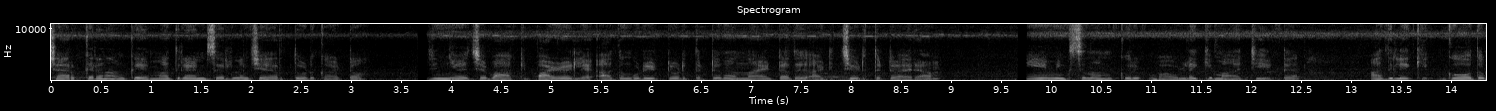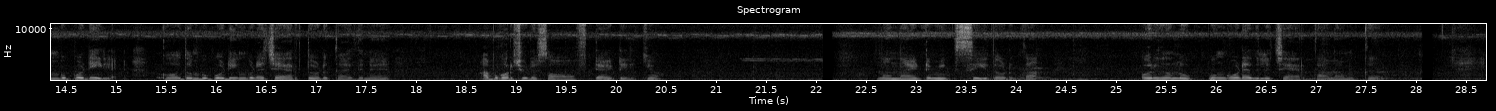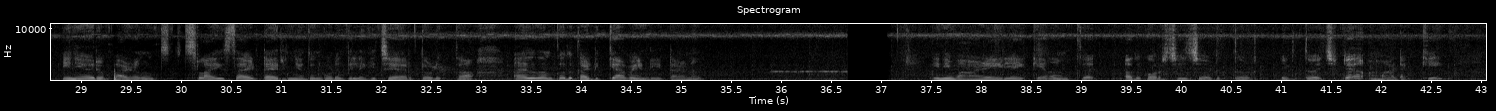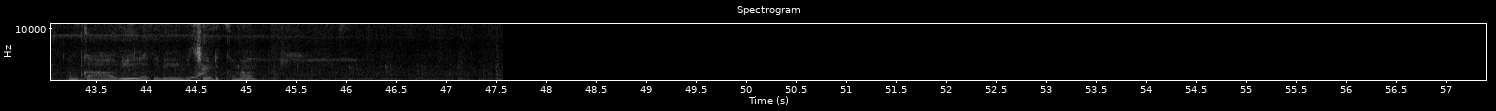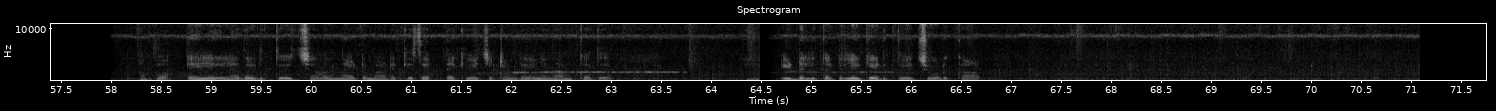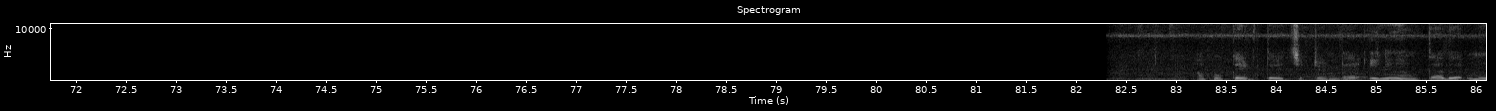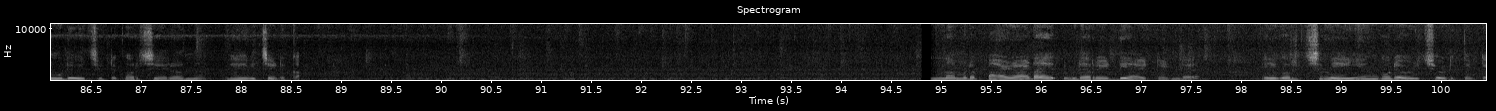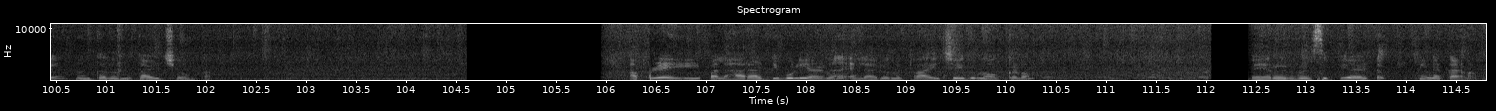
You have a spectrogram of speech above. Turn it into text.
ശർക്കര നമുക്ക് മധുരാനുസരണം ചേർത്ത് കൊടുക്കാം കേട്ടോ. അരിഞ്ഞ് വെച്ച ബാക്കി പഴമില്ലേ അതും കൂടി ഇട്ട് കൊടുത്തിട്ട് നന്നായിട്ട് അത് അടിച്ചെടുത്തിട്ട് വരാം. ഈ മിക്സ് നമുക്കൊരു ബൗളിലേക്ക് മാറ്റിയിട്ട് അതിലേക്ക് ഗോതമ്പ് പൊടിയില്ലേ ഗോതമ്പ് പൊടിയും കൂടെ ചേർത്ത് കൊടുക്കുക ഇതിന്. അപ്പോൾ കുറച്ചുകൂടി സോഫ്റ്റ് ആയിട്ടിരിക്കും നന്നായിട്ട് മിക്സ് ചെയ്ത് കൊടുക്കുക. ഒരു നുള്ളു ഉപ്പും കൂടെ അതിൽ ചേർക്കാം നമുക്ക്. ഇനി ഒരു പഴം സ്ലൈസായിട്ട് അരിഞ്ഞതും കൂടെ ഇതിലേക്ക് ചേർത്ത് കൊടുക്കുക. അതായത് നമുക്കത് കടിക്കാൻ വേണ്ടിയിട്ടാണ്. ഇനി വാഴയിലേക്ക് നമുക്ക് അത് കുറച്ച് എടുത്ത് എടുത്ത് വെച്ചിട്ട് മടക്കി നമുക്ക് ആവിയിൽ അത് വേവിച്ചെടുക്കണം. അപ്പോൾ ഇലയിൽ അത് എടുത്തു വെച്ച് നന്നായിട്ട് മടക്കി സെറ്റാക്കി വെച്ചിട്ടുണ്ട്. ഇനി നമുക്കത് ഇഡലിത്തട്ടിലേക്ക് എടുത്തു വെച്ച് കൊടുക്കാം. അപ്പോൾ ഒക്കെ എടുത്ത് വെച്ചിട്ടുണ്ട്. ഇനി നമുക്ക് അത് മൂടി വെച്ചിട്ട് കുറച്ച് നേരം ഒന്ന് വേവിച്ചെടുക്കാം. നമ്മുടെ പഴാട ഇവിടെ റെഡി ആയിട്ടുണ്ട്. ഇനി കുറച്ച് നെയ്യും കൂടി ഒഴിച്ചു കൊടുത്തിട്ട് നമുക്കതൊന്ന് കഴിച്ചു നോക്കാം. അപ്പോഴേ ഈ പലഹാരം അടിപൊളിയാണ്. എല്ലാവരും ഒന്ന് ട്രൈ ചെയ്ത് നോക്കണം. വേറൊരു റെസിപ്പിയായിട്ട് പിന്നെ കാണാം.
